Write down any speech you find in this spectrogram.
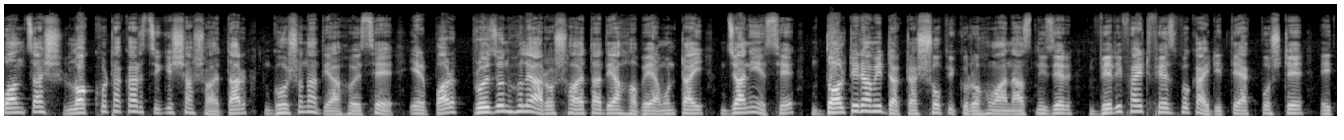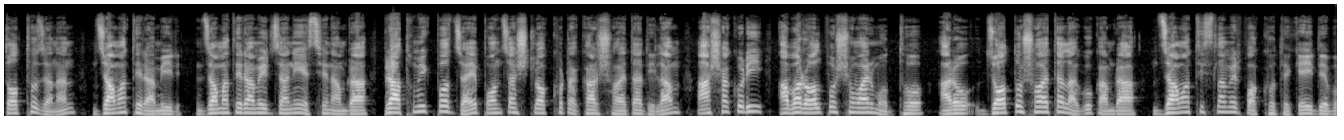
পঞ্চাশ লক্ষ টাকার চিকিৎসা সহায়তার ঘোষণা দেওয়া হয়েছে। এরপর প্রয়োজন হলে আরও সহায়তা দেওয়া হবে এমনটাই জানিয়েছে দলটির আমির ডাক্তার শফিকুর রহমান। আজ নিজের ভেরিফাইড ফেসবুক আইডিতে এক পোস্টে এই তথ্য জানান জামাতের আমির। জামাতের আমির জানিয়েছেন, আমরা প্রাথমিক পর্যায়ে পঞ্চাশ লক্ষ টাকার সহায়তা দিলাম। আশা করি, আবার অল্প সময়ের মধ্যে আরও যত সহায়তা লাগুক আমরা জামাত ইসলামের পক্ষ থেকেই দেব।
